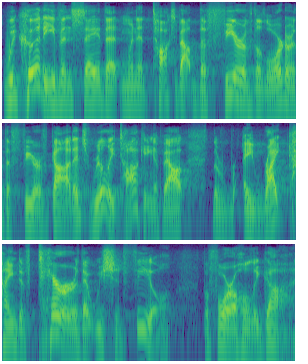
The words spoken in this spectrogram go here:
We could even say that when it talks about the fear of the Lord or the fear of God, it's really talking about the, a right kind of terror that we should feel before a holy God.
